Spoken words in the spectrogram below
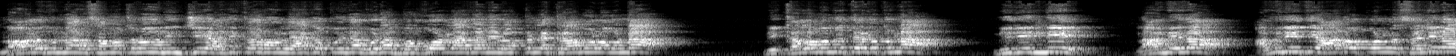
నాలుగున్నర సంవత్సరం నుంచి అధికారం లేకపోయినా కూడా మగోళ్ళలాగా నేను ఒక్కళ్ళే గ్రామంలో ఉన్నా. మీ కళ్ళ ముందు తిరుగుతున్నా. మీరు ఎన్ని నా మీద అవినీతి ఆరోపణలు సల్లినా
